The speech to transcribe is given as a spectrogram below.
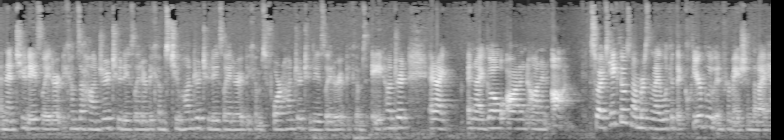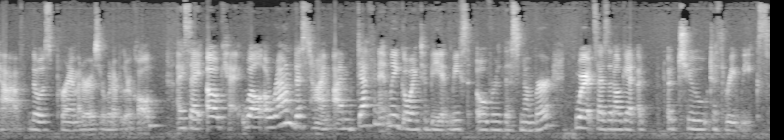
And then two days later it becomes 100, two days later it becomes 200, two days later it becomes 400, two days later it becomes 800, and I, and I go on and on and on. So I take those numbers and I look at the clear blue information that I have, those parameters or whatever they're called. I say, okay, well around this time, I'm definitely going to be at least over this number where it says that I'll get a, a two to three weeks.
